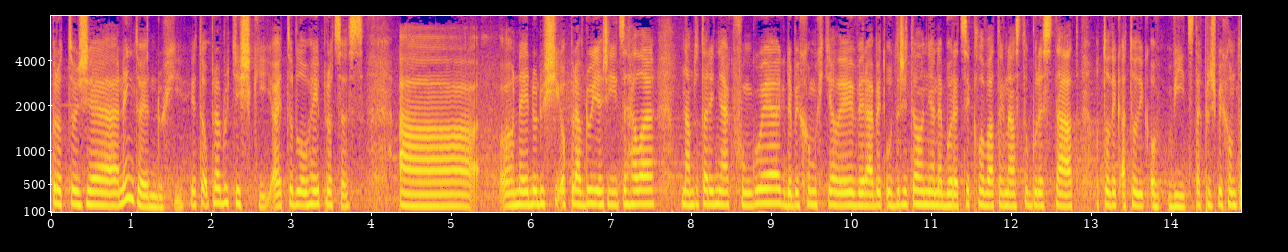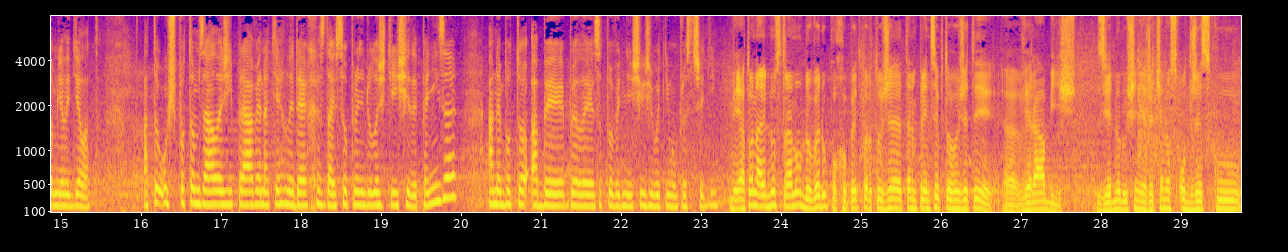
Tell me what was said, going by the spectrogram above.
Protože není to jednoduchý, je to opravdu těžký a je to dlouhý proces. A nejjednodušší opravdu je říct, hele, nám to tady nějak funguje, kdybychom chtěli vyrábět udržitelně nebo recyklovat, tak nás to bude stát o tolik a tolik o víc, tak proč bychom to měli dělat? A to už potom záleží právě na těch lidech, zda jsou pro ně důležitější ty peníze, anebo to, aby byli zodpovědnější k životnímu prostředí. Já to na jednu stranu dovedu pochopit, protože ten princip toho, že ty eh, vyrábíš zjednodušeně řečeno z odřezků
